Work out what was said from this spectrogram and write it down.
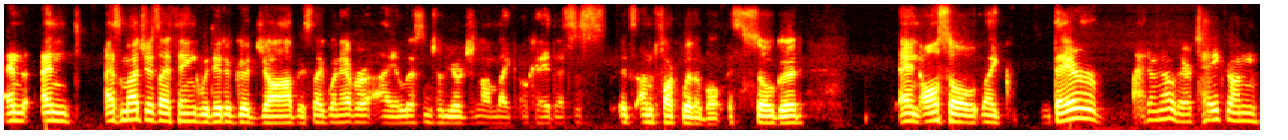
And and as much as I think we did a good job, it's like whenever I listen to the original, I'm like, okay, this is it's unfuckwithable. It's so good. And also like their, I don't know, their take on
